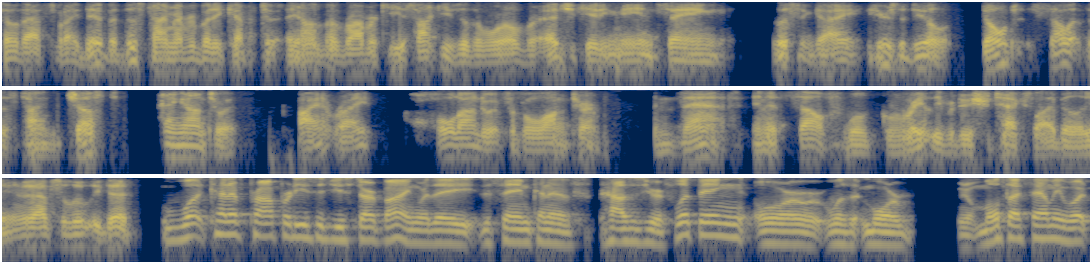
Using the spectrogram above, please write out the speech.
So that's what I did. But this time everybody kept, you know, the Robert Kiyosaki's of the world were educating me and saying, listen, guy, here's the deal. Don't sell it this time. Just hang on to it. Buy it right. Hold on to it for the long term. And that in itself will greatly reduce your tax liability. And it absolutely did. What kind of properties did you start buying? Were they the same kind of houses you were flipping, or was it more, you know, multifamily? What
